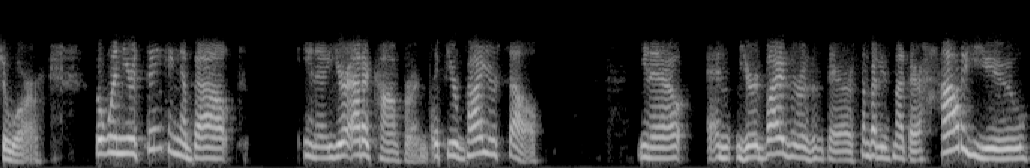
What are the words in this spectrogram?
sure. But when you're thinking about, you know, you're at a conference, if you're by yourself, you know, and your advisor isn't there, somebody's not there, how do you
